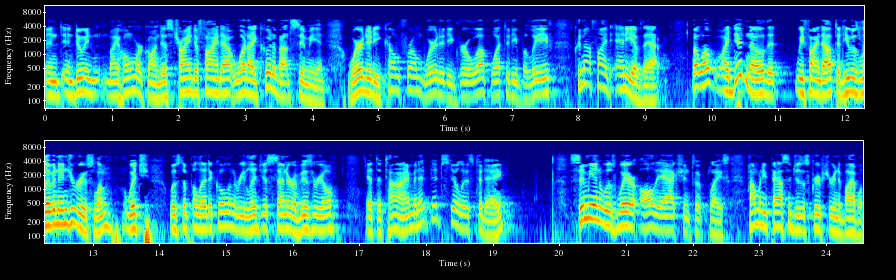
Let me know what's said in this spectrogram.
in, in doing my homework on this, trying to find out what I could about Simeon. Where did he come from? Where did he grow up? What did he believe? Could not find any of that. But what I did know that we find out that he was living in Jerusalem, which was the political and religious center of Israel at the time, and it, it still is today. Simeon was where all the action took place. How many passages of Scripture in the Bible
